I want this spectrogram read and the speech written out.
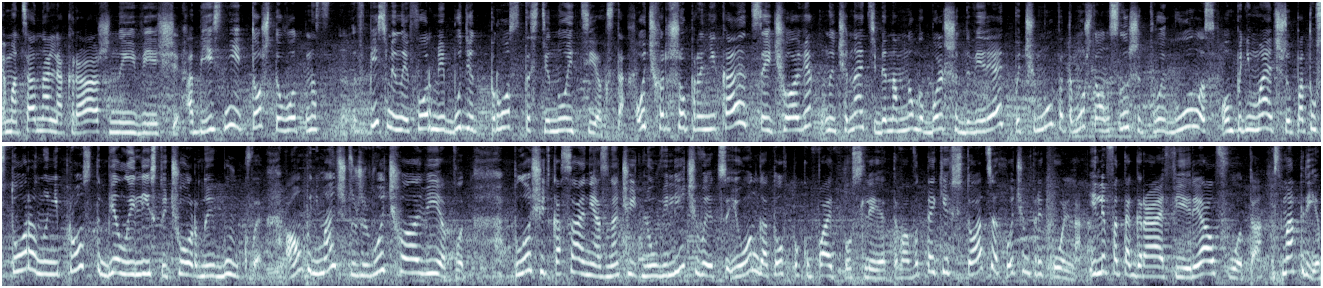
эмоционально окрашенные вещи. Объяснить то, что вот в письменной форме будет просто стеной текста. Очень хорошо проникается, и человек начинает тебе намного больше доверять. Почему? Потому что он слышит твой голос, он понимает, что по ту сторону не просто белый лист и черные буквы, а он понимает, что живой человек. Вот площадь касания значительно увеличивается, и он готов покупать после этого. Вот в таких ситуациях очень прикольно. Или фотографии, реал-фото. Смотри,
